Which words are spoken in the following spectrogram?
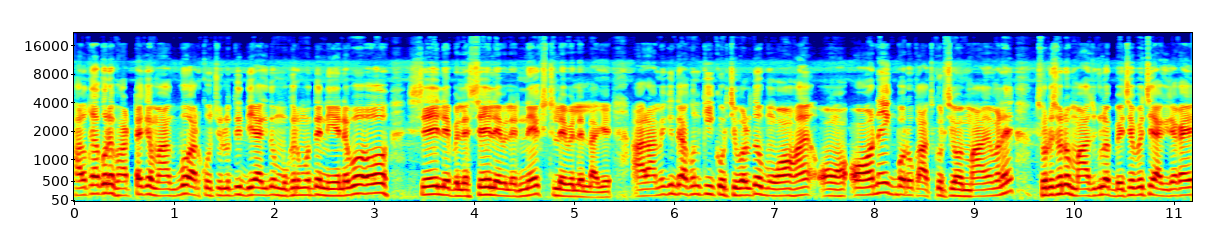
হালকা করে ভাতটাকে মাখবো আর কচুলতি দিয়ে একদম মুখের মধ্যে নিয়ে নেব সেই লেভেলে সেই লেভেলে নেক্সট লেভেলের লাগে। আর আমি কিন্তু এখন কি করছি বলতো অনেক বড় কাজ করছি। মানে ছোটো ছোটো মাছগুলো বেছে বেছে এক জায়গায়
